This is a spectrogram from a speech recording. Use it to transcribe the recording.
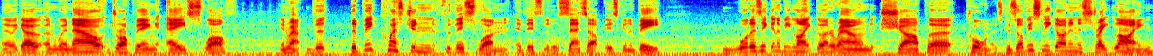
There we go. And we're now dropping a swath in around. The, the big question for this one, this little setup, is going to be what is it going to be like going around sharper corners? Because obviously going in a straight line,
